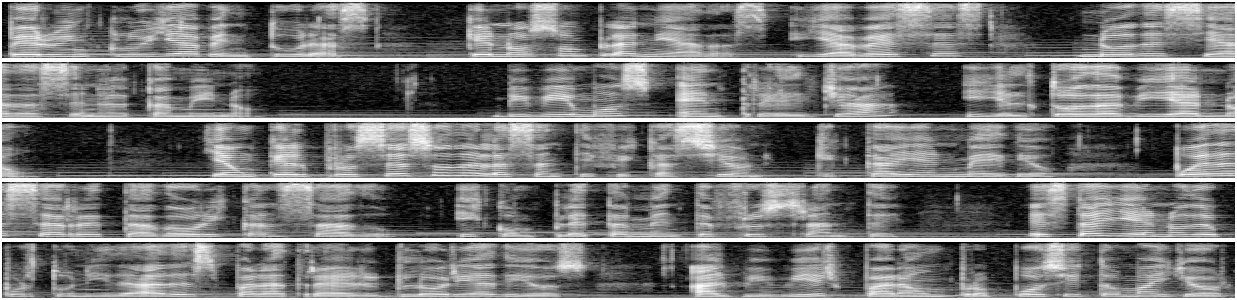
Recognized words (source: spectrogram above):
pero incluye aventuras que no son planeadas y a veces no deseadas en el camino. Vivimos entre el ya y el todavía no. Y aunque el proceso de la santificación que cae en medio puede ser retador y cansado y completamente frustrante, está lleno de oportunidades para traer gloria a Dios al vivir para un propósito mayor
